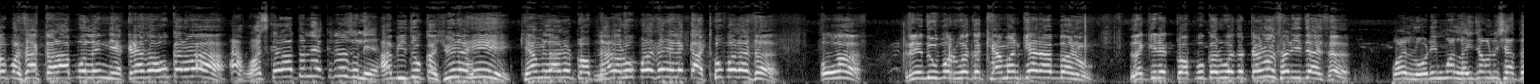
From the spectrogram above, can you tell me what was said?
તો પછી આ કળાપો લઈને નીકળ્યા તો શું કરવા? આ હોશ કરવા તો કર્યો છું લે. આ બીજું કશું નહીં. ખેમલાનો ટોપ. કરવું પડે છે એટલે કાઠું પડે છે. ઓહો રેદ ઉપર હોય તો ખેમાન ક્યારે આપવાનું? લગીને ટોપું કરવું હોય તો ટણો સડી જાય છે. કોઈ લોડિંગમાં લઈ જવાનું છે તો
